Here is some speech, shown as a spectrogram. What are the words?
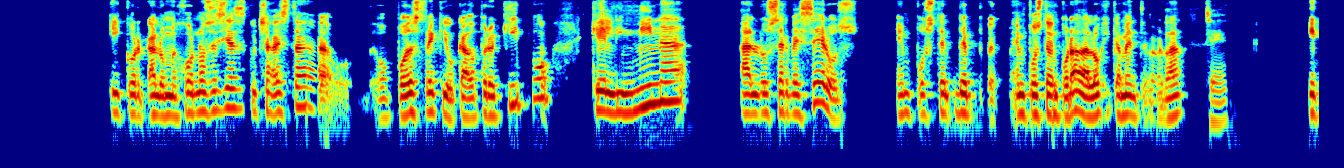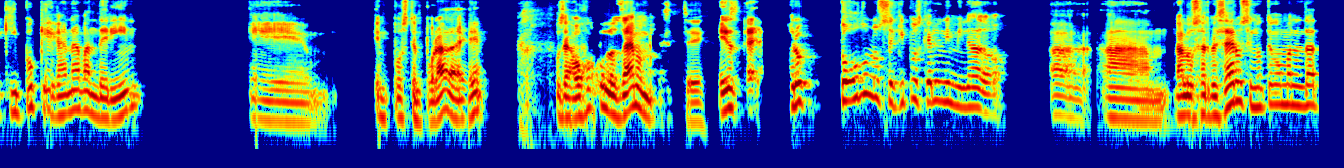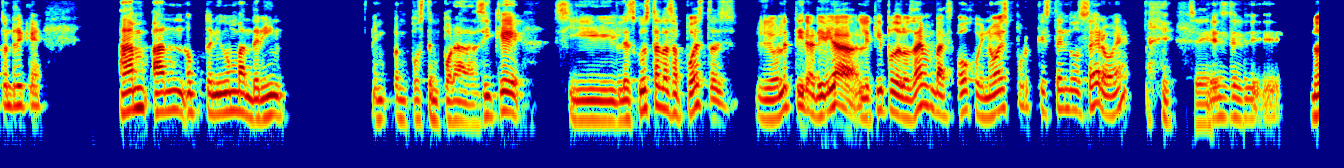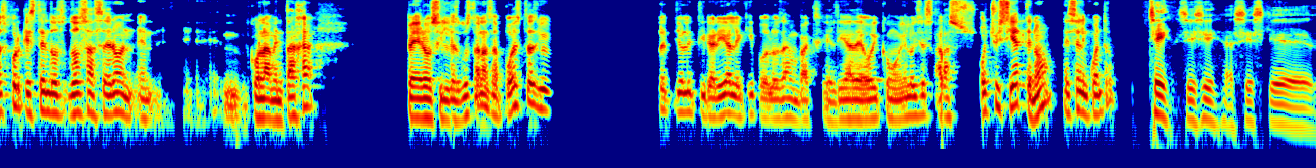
y a lo mejor no sé si has escuchado esta o, puedo estar equivocado, pero equipo que elimina a los cerveceros en, en postemporada, lógicamente, ¿verdad? Sí. Equipo que gana banderín eh, en postemporada, ¿eh? O sea, ojo con los Diamondbacks. Sí. Es, eh, pero todos los equipos que han eliminado a, a, los cerveceros, si no tengo mal el dato, Enrique, han, han obtenido un banderín en, postemporada. Así que si les gustan las apuestas, yo le tiraría al equipo de los Diamondbacks. Ojo, y no es porque estén 2-0, ¿eh? Sí. Eh, no es porque estén 2, a 0 en, con la ventaja, pero si les gustan las apuestas, yo, yo le tiraría al equipo de los Diamondbacks el día de hoy, como bien lo dices, a las 8 y 7, ¿no? Es el encuentro. Sí, sí, sí, así es que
